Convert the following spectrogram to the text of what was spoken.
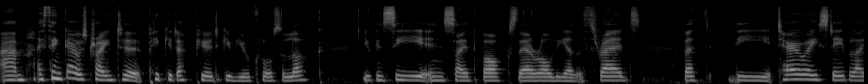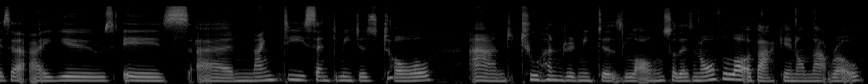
um, I think I was trying to pick it up here to give you a closer look. You can see inside the box there are all the other threads, but the tearaway stabilizer I use is uh, 90 centimeters tall and 200 meters long, so there's an awful lot of backing on that roll.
